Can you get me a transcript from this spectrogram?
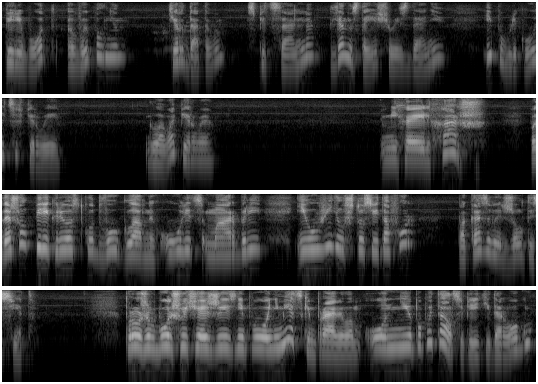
Перевод выполнен Тердатовым специально для настоящего издания и публикуется впервые. Глава первая. Михаэль Харш подошел к перекрестку двух главных улиц Марбери и увидел, что светофор показывает желтый свет. Прожив большую часть жизни по немецким правилам, он не попытался перейти дорогу,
